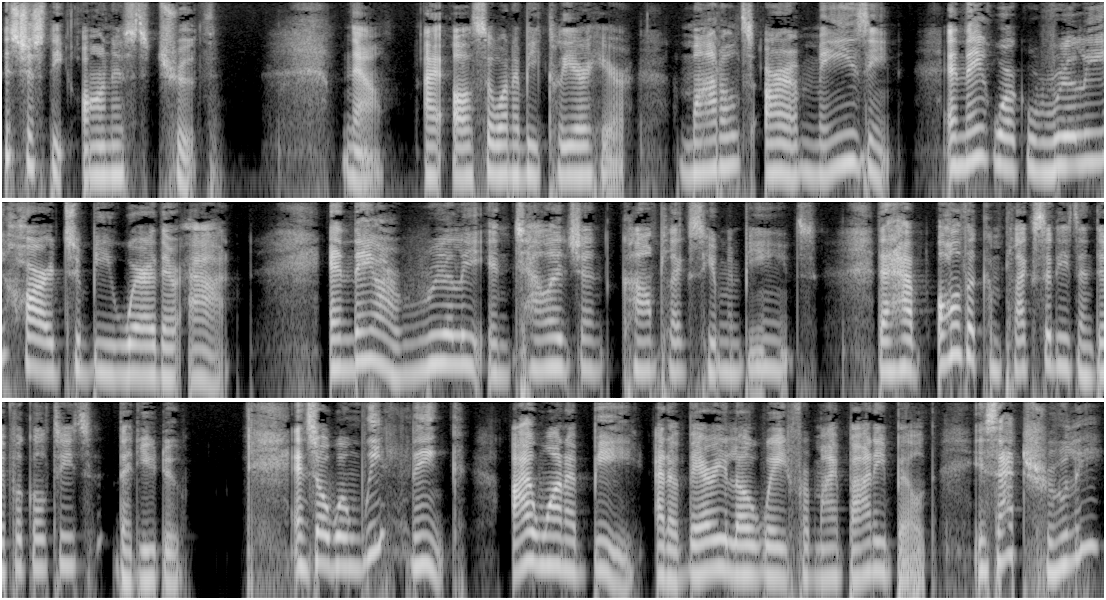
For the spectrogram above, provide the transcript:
It's just the honest truth. Now, I also want to be clear here. Models are amazing and they work really hard to be where they're at. And they are really intelligent, complex human beings that have all the complexities and difficulties that you do. And so when we think, I want to be at a very low weight for my body build, is that truly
